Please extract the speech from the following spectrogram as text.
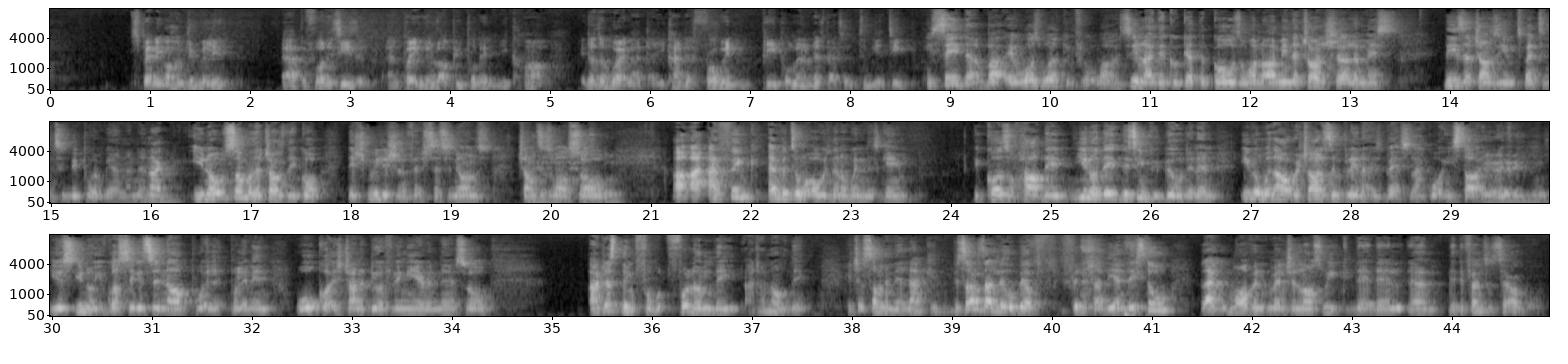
spending hundred million uh, before the season and putting a lot of people in. You can't. It doesn't work like that. You can't just throw in people and expect them to be a team. You say that, but it was working for a while. It seemed like they could get the goals and whatnot. I mean, the chance Schürrle missed, these are chances you expect him to be putting behind. And like, you know, some of the chances they got, they sh- really should have finished. Sessegnon's chance as well. So. I, I I think Everton were always going to win this game because of how they, you know, they, they seem to be building. And even without Richarlison playing at his best, like what he started Yeah, with, he you, you know, you've got Sigurdsson now pulling, pulling in. Walcott is trying to do a thing here and there. So I just think for Fulham, they, I don't know, they, it's just something they're lacking. Besides that little bit of finish at the end, they still, like Marvin mentioned last week, their their um, their defense is terrible.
